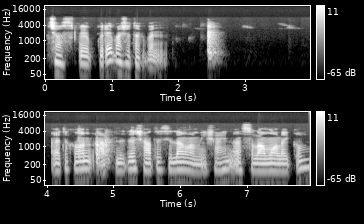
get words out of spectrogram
সাবস্ক্রাইব করে পাশে থাকবেন। এতক্ষণ আপনাদের সাথে ছিলাম আমি শাহিন, আসসালামু আলাইকুম।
